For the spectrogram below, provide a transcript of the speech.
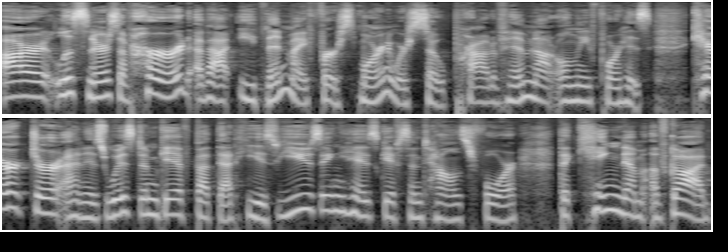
our listeners have heard about Ethan, my firstborn, and we're so proud of him, not only for his character and his wisdom gift, but that he is using his gifts and talents for the kingdom of God.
